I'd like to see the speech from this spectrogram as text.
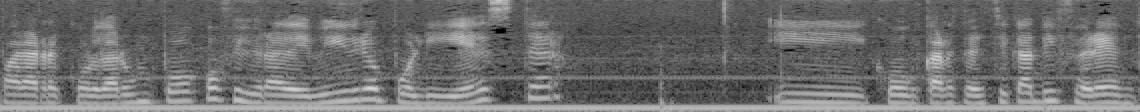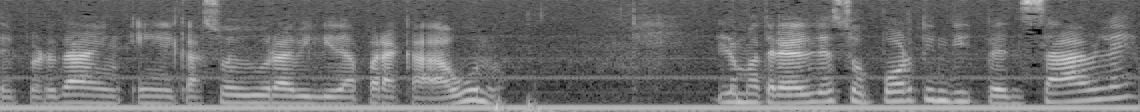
para recordar un poco fibra de vidrio, poliéster y con características diferentes, ¿verdad? En, en el caso de durabilidad para cada uno. Los materiales de soporte indispensable,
